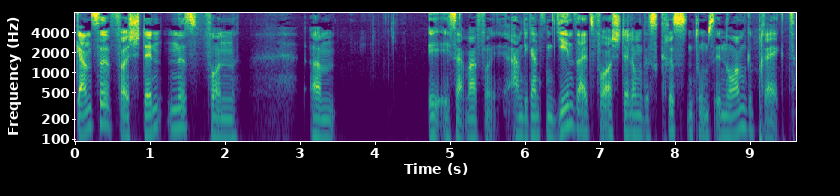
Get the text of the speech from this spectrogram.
ganze Verständnis von, ähm, ich sag mal, von, haben die ganzen Jenseitsvorstellungen des Christentums enorm geprägt.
